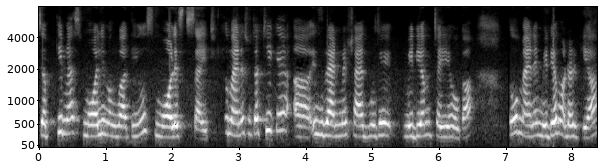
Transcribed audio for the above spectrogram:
जबकि मैं स्मॉल ही मंगवाती हूँ स्मॉलेस्ट साइज़ तो मैंने सोचा, ठीक है इस ब्रांड में शायद मुझे मीडियम चाहिए होगा। तो मैंने मीडियम ऑर्डर किया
